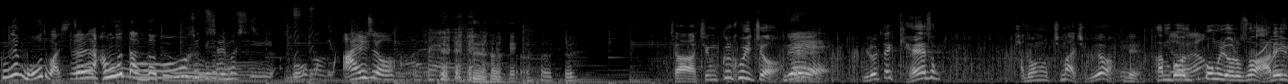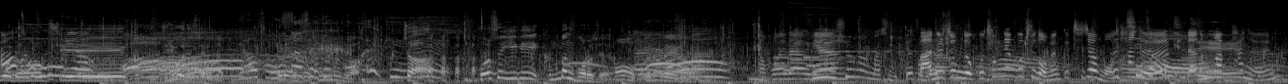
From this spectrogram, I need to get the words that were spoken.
그냥 먹어도 맛있잖아요. 아무것도 안 넣어도. 저기 제일 맛있지. 먹어봐. 알죠. 자, 지금 끓고 있죠? 네. 이럴 때 계속 가둬놓지 마시고요. 네. 한번? 뚜껑을 열어서 아래 위로 조금씩 뒤집어주세요. 야, 저 벌써 저렇게 이렇게. 자, 벌써 입이 금방 벌어져요. 어, 그러네요. 저거에다 너무 그냥 시원한 맛이 느껴져요. 마늘 좀 넣고 청양고추 넣으면 끝이죠 뭐. 탕은 일단 네. 홍합탕은.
